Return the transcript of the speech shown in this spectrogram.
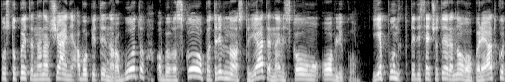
поступити на навчання або піти на роботу, обов'язково потрібно стояти на військовому обліку. Є пункт 54 нового порядку,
